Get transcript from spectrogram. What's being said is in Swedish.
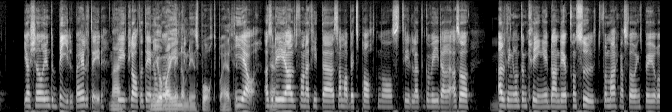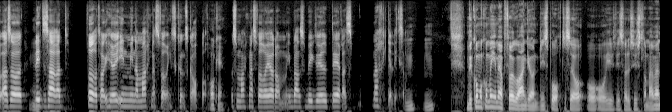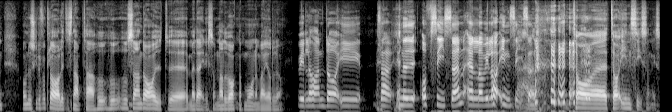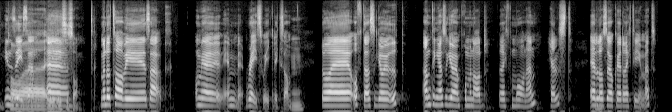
jag kör ju inte bil på heltid. Nej. Det är ju klart att det är Men du någon jobbar i inom din sport på heltid. Ja, alltså Ja. det är ju allt från att hitta samarbetspartners till att gå vidare. Alltså Mm. allting runt omkring. Ibland är jag konsult för marknadsföringsbyrå. Alltså Mm. lite så här att företag hyr in mina marknadsföringskunskaper. Okej. Och så marknadsför jag dem. Ibland så bygger jag upp deras märke liksom. Mm, mm. Vi kommer komma in mer på frågor angående din sport och så och, och givetvis vad du sysslar med. Men om du skulle förklara lite snabbt här, hur, hur, hur ser en dag ut eh, med dig liksom? När du vaknar på morgonen, vad gör du då? Vill du ha en dag i så här, ny off-season eller vill du ha in-season? Nej, ta, eh, ta in season liksom. In ta, season. eh, i, i Eh, säsong. Men då tar vi så här, om jag är en race week liksom. Mm. Då eh, oftast går jag upp, antingen så går jag en promenad direkt på morgonen, helst. Eller så åker jag direkt till gymmet,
